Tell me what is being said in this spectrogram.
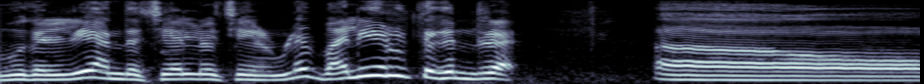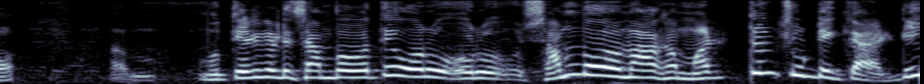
முதலிலே அந்த செயல் செயல்களை வலியுறுத்துகின்ற அஹ், சம்பவத்தை ஒரு ஒரு சம்பவமாக மட்டும் சுட்டிக்காட்டி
